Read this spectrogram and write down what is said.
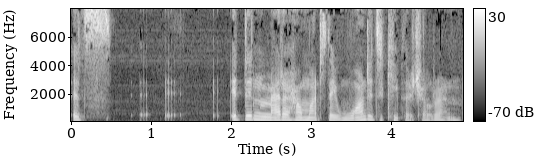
it's it didn't matter how much they wanted to keep their children.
